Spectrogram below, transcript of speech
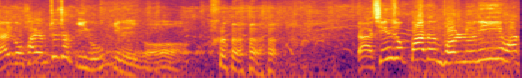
야 이거 화염 투석기 이거 웃기네 이거. 자 신속 받은 벌룬이 화,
